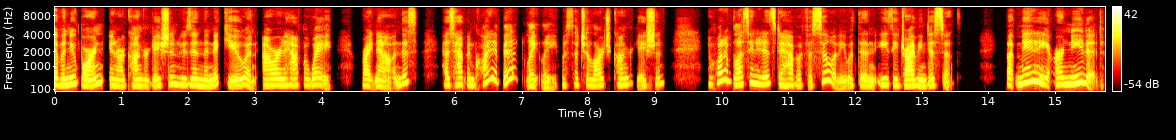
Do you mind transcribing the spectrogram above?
have a newborn in our congregation who's in the NICU an hour and a half away right now. And this has happened quite a bit lately with such a large congregation. And what a blessing it is to have a facility within easy driving distance. But many are needed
